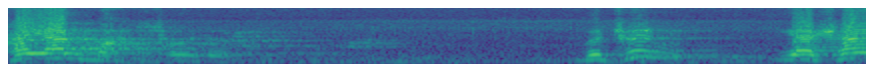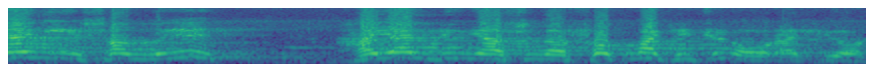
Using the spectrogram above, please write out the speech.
hayal mahsulü. Bütün yaşayan insanlığı hayal dünyasına sokmak için uğraşıyor.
